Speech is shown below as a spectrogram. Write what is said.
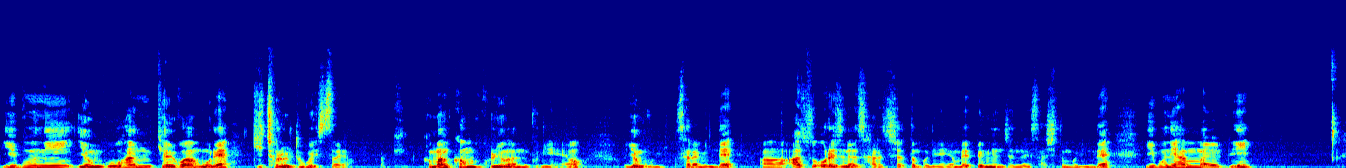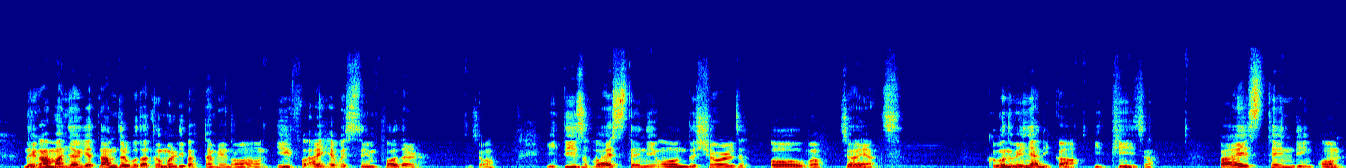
이분이 연구한 결과물에 기초를 두고 있어요. 그만큼 훌륭한 분이에요. 영국 사람인데 아, 주 오래전에 사셨던 분이에요. 몇백 년 전에 사시던 분인데 이분이 한 말이 내가 만약에 남들보다 더 멀리 봤다면 if I have seen further 그죠? It is by standing on the shoulders of giants 그건 왜냐니까 it is by standing on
